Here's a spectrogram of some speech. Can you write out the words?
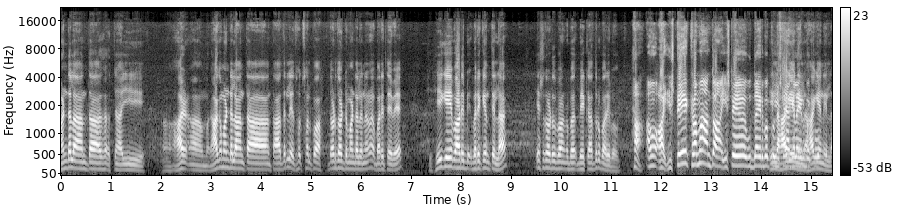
ಮಂಡಲ ಅಂತ ಈ ನಾಗಮಂಡಲ ಅಂತ ಅಂತ ಅದರಲ್ಲಿ ಸ್ವಲ್ಪ ದೊಡ್ಡ ದೊಡ್ಡ ಮಂಡಲನ ಬರಿತೇವೆ. ಹೀಗೆ ಬಾರಿ ಬರಿಕೆಂತಿಲ್ಲ ಎಷ್ಟು ದೊಡ್ಡದು ಬೇಕಾದರೂ ಬರಿಬಹುದು. ಹಾ ಇಷ್ಟೇ ಕ್ರಮ ಅಂತ ಇಷ್ಟೇ ಉದ್ದ ಇರಬೇಕು ಇಲ್ಲ ಹಾಗೇನಿಲ್ಲ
